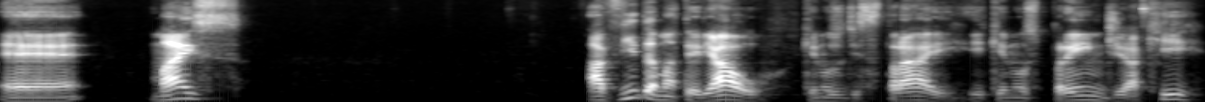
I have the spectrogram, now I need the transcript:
É, mas a vida material que nos distrai e que nos prende aqui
